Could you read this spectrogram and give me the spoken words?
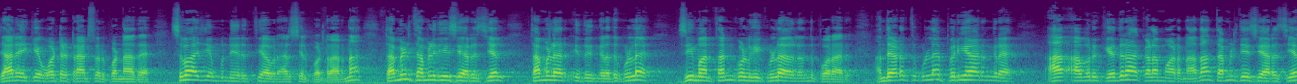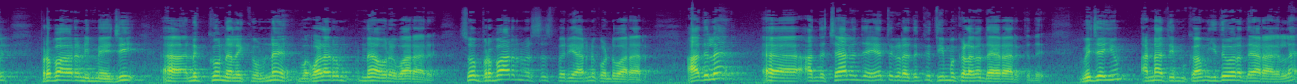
ஜானகிக்கே ஓட்டை டிரான்ஸ்ஃபர் பண்ணாத சிவாஜியை முன்னிறுத்தி அவர் அரசியல் பண்ணுறாருன்னா தமிழ் தமிழ் தேசிய அரசியல் தமிழர் இதுங்கிறதுக்குள்ளே சீமான் தன் கொள்கைக்குள்ளே அதுலேருந்து போகிறாரு அந்த இடத்துக்குள்ளே பெரியாருங்கிற அ- அவருக்கு எதிராக களமாடினா தான் தமிழ் தேசிய அரசியல் பிரபாகரன் இமேஜி நிற்கும் நிலைக்கும்னு வ- வளரும்னு அவர் வராரு. ஸோ பிரபாரன் வர்சஸ் பெரியார்னு கொண்டு வரார். அதில் அந்த சேலஞ்சை ஏற்றுக்கிறதுக்கு திமுக கழகம் தயாராக இருக்குது. விஜயும் அண்ணா திமுகவும் இதுவரை தயாராகலை.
